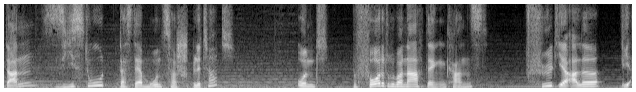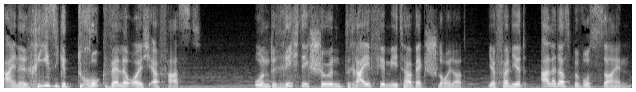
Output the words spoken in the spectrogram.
Dann siehst du, dass der Mond zersplittert und bevor du drüber nachdenken kannst, fühlt ihr alle, wie eine riesige Druckwelle euch erfasst und richtig schön drei, vier Meter wegschleudert. Ihr verliert alle das Bewusstsein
